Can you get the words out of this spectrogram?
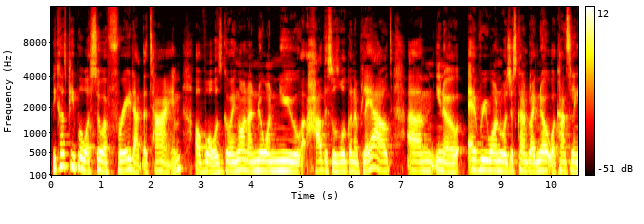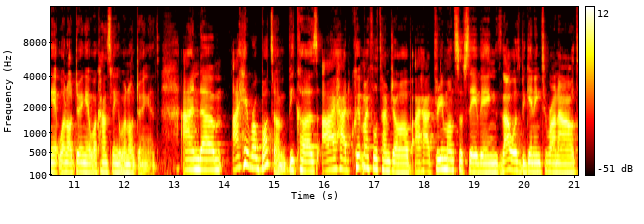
because people were so afraid at the time of what was going on, and no one knew how this was all going to play out. Um, you know, everyone was just kind of like, no, we're canceling it, we're not doing it, we're canceling it, we're not doing it. And um, I hit rock bottom because I had quit my full time job. I had three months of savings that was beginning to run out.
